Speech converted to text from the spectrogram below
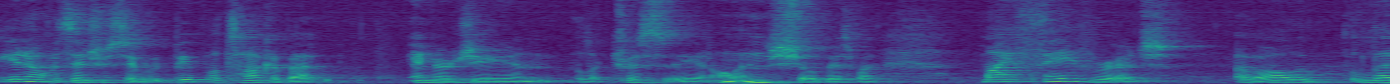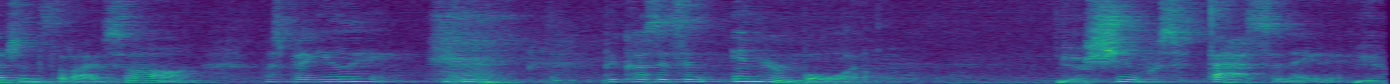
You know what's interesting? People talk about energy and electricity and all Mm-hmm. that showbiz. But my favorite of all the legends that I saw was Peggy Lee, because it's an inner boil. Yes. She was fascinating. Yeah.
